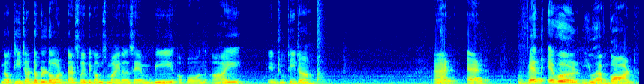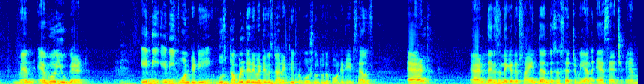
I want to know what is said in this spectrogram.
Now theta double dot that's why becomes minus mb upon i into theta. And and whenever you have got whenever you get any any quantity whose double derivative is directly proportional to the quantity itself and and there is a negative sign then this is said to be an SHM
